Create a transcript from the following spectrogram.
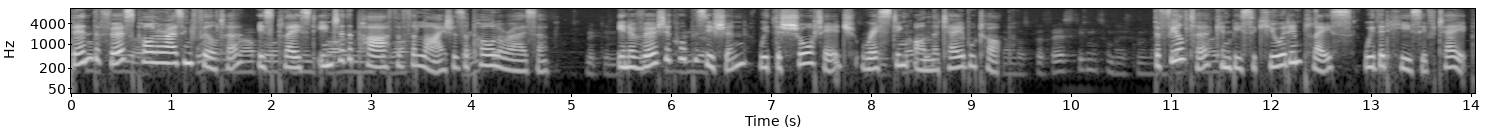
Then the first polarizing filter is placed into the path of the light as a polarizer, in a vertical position with the short edge resting on the tabletop. The filter can be secured in place with adhesive tape.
